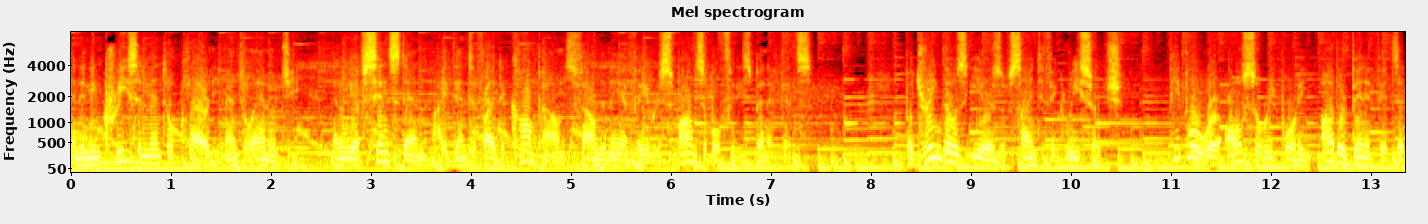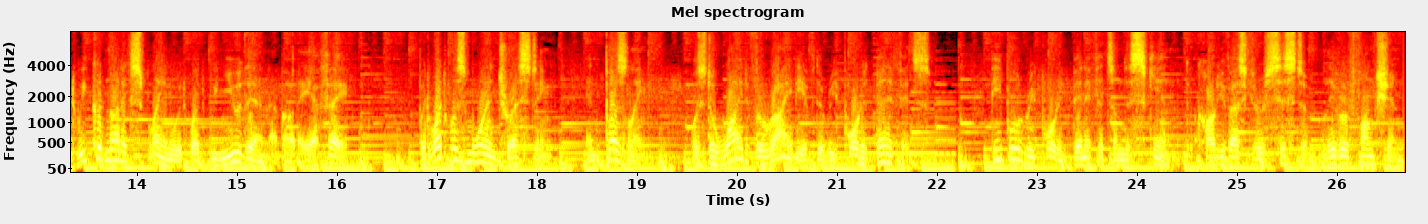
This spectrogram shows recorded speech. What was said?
and an increase in mental clarity, mental energy, and we have since then identified the compounds found in AFA responsible for these benefits. But during those years of scientific research, people were also reporting other benefits that we could not explain with what we knew then about AFA. But what was more interesting and puzzling was the wide variety of the reported benefits. People reported benefits on the skin, the cardiovascular system, liver function,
